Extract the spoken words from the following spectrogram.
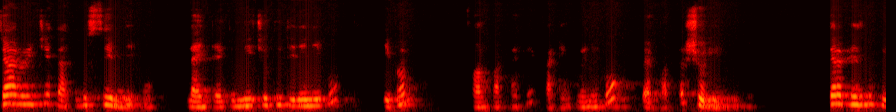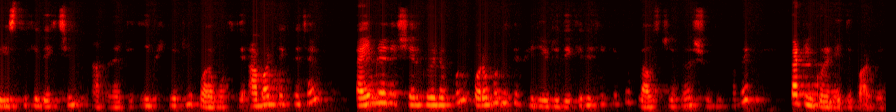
যা রয়েছে তা কিন্তু সেম নেব। লাইনটা একদম নিচে অব্দি টেনে নেব। এবার ফ্রন্ট পার্টটাকে কাটিং করে নেব ব্যাক পার্টটা সরিয়ে নেব। যারা ফেসবুক পেজ থেকে দেখছেন, আপনারা যদি এই ভিডিওটি পরবর্তীতে আবার দেখতে চান টাইম লাইনে শেয়ার করে রাখুন। পরবর্তীতে ভিডিওটি দেখে দেখে কিন্তু ব্লাউজটি আপনারা সুন্দরভাবে কাটিং করে নিতে পারবেন।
